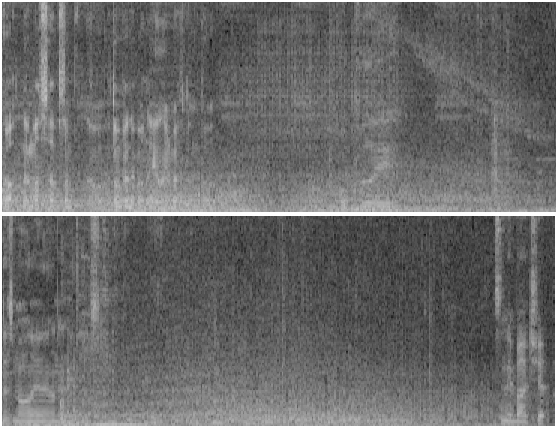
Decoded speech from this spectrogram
got, they must have some, no, I don't think they've got an alien with them, but hopefully there's no alien anytime soon. Isn't it a bad ship?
